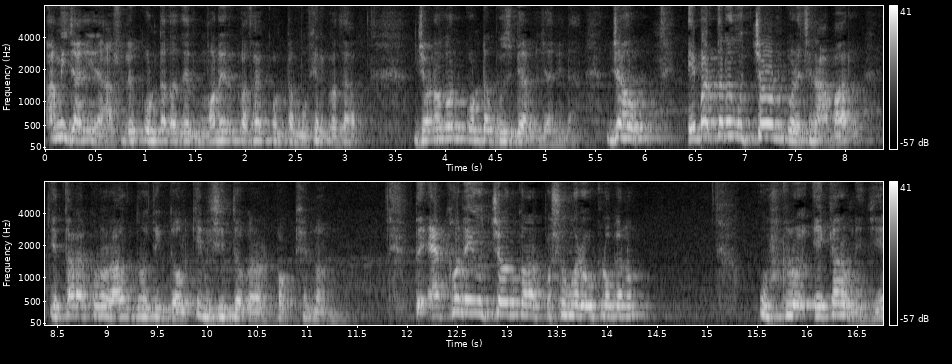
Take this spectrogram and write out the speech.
আমি জানি না আসলে কোনটা তাদের মনের কথা, কোনটা মুখের কথা। জনগণ কোনটা বুঝবে আমি জানি না। যা হোক, এবার তারা উচ্চারণ করেছেন আবার যে তারা কোনো রাজনৈতিক দলকে নিষিদ্ধ করার পক্ষে নন। তো এখন এই উচ্চারণ করার প্রসঙ্গটা উঠল কেন? উঠল এ কারণে যে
